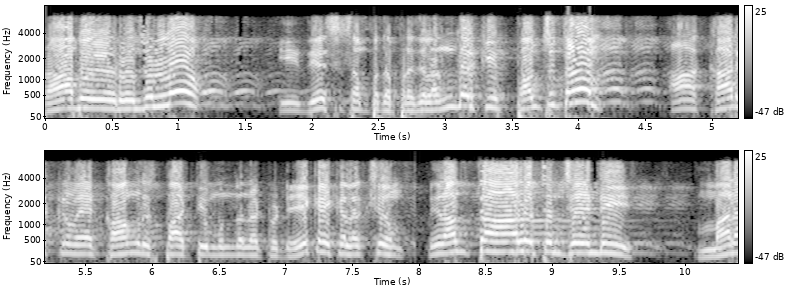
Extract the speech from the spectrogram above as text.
రాబోయే రోజుల్లో ఈ దేశ సంపద ప్రజలందరికీ పంచుతాం. ఆ కార్యక్రమే కాంగ్రెస్ పార్టీ ముందున్నటువంటి ఏకైక లక్ష్యం. మీరంతా ఆలోచన చేయండి. మన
